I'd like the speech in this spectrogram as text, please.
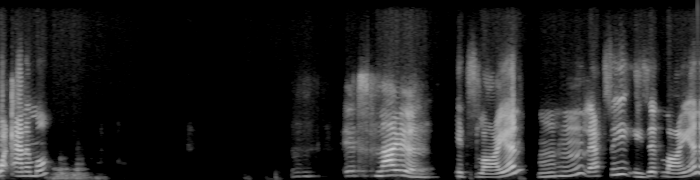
What animal? It's lion. It's lion. hmm Let's see. Is it lion?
